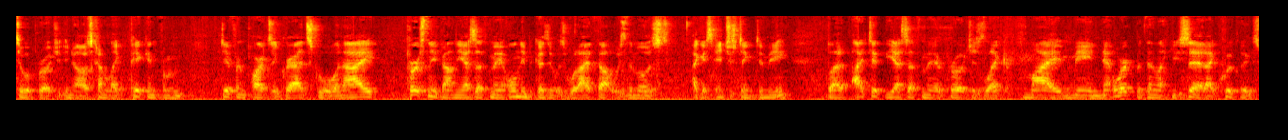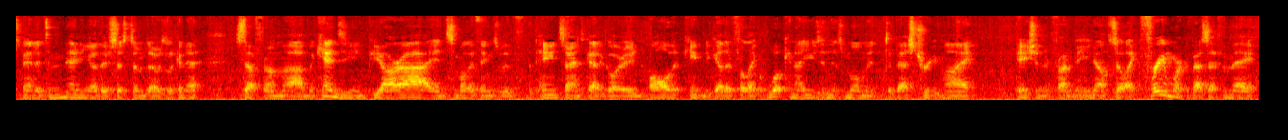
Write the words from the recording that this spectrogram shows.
to approach it. You know, I was kind of like picking from different parts of grad school, and I personally found the SFMA only because it was what I thought was the most, I guess, interesting to me. But I took the SFMA approach as like my main network. But then, like you said, I quickly expanded to many other systems. I was looking at stuff from uh, McKenzie and PRI and some other things with the pain science category, and all that came together for like, what can I use in this moment to best treat my patient in front of me. You know, so like framework of SFMA,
